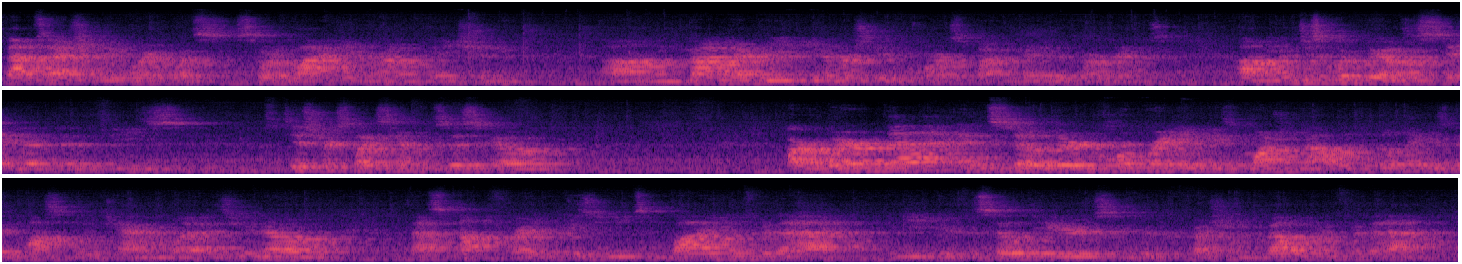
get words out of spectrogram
that's actually where what's sort of lacking around the nation. Um, not every university, of course, but many of the programs. Um, and just quickly, I'll just say that the, these districts like San Francisco are aware of that, and so they're incorporating as much knowledge building as they possibly can. But as you know, that's tough, right? Because you need some buy-in for that, you need good facilitators, some good professional development for that.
